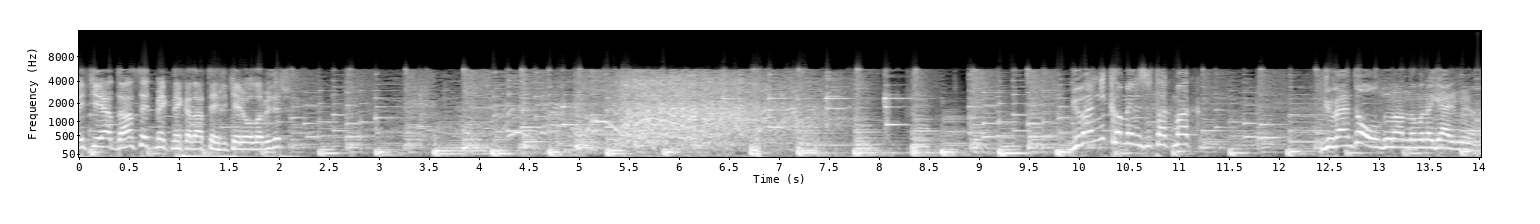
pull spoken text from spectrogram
Peki ya dans etmek ne kadar tehlikeli olabilir? Güvenlik kamerası takmak güvende olduğun anlamına gelmiyor.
